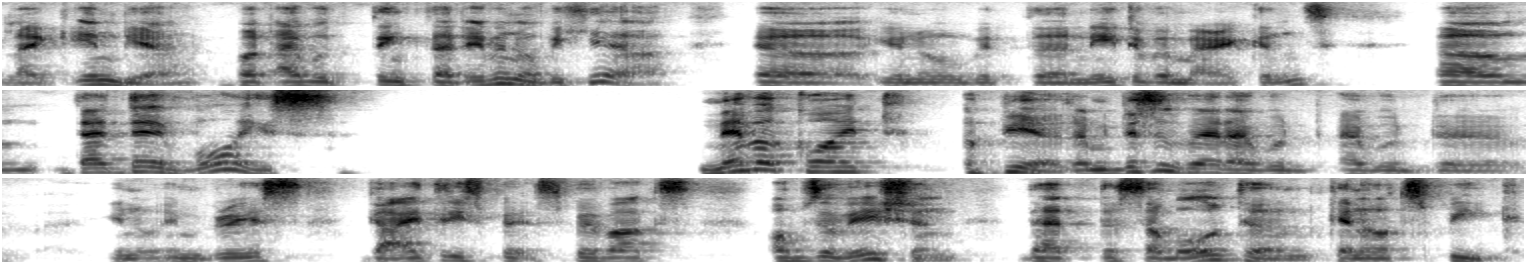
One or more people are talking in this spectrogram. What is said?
like India, but I would think that even over here, uh, you know, with the Native Americans, um, that their voice never quite appears. I mean, this is where I would, I would uh, you know, embrace Gayatri Spivak's observation that the subaltern cannot speak,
